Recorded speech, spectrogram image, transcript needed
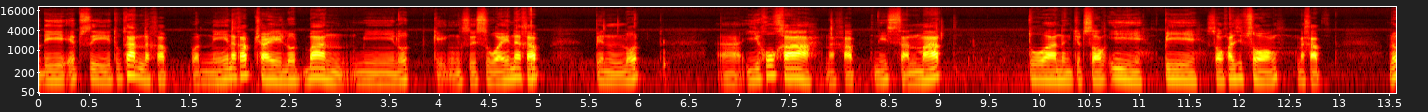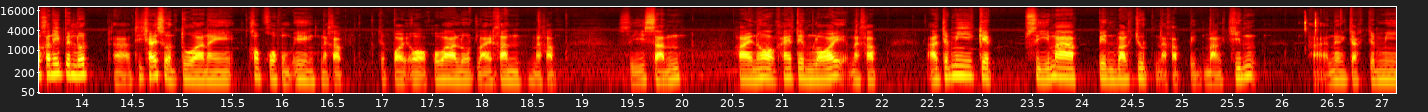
ัสดี FC ทุกท่านนะครับ วันนี้นะครับใช้รถบ้านมีรถเก๋งสวยๆนะครับ เป็นรถอ่าอีโคคาร์นะครับนิสสันมาร์ตัว 1.2e ปี 2012 นะครับรถคันนี้เป็นรถอ่าที่ใช้ส่วนตัวในครอบครัวผมเองนะครับ จะปล่อยออกเพราะว่ารถหลายคันนะครับ สีสันภายนอกให้เต็มร้อยนะครับ อาจจะมีเก็บสีมาเป็นบางจุดนะครับเป็นบางชิ้นเนื่องจากจะมี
